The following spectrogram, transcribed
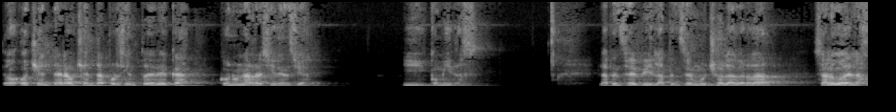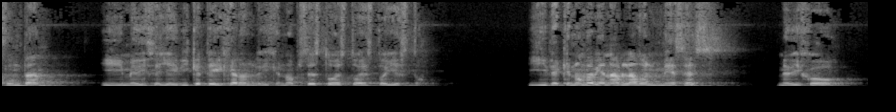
80, era 80% de beca con una residencia y comidas. La pensé, la pensé mucho, la verdad. Salgo de la junta y me dice, JD, ¿qué te dijeron? Le dije, no, pues esto, esto, esto y esto. Y de que no me habían hablado en meses, me dijo,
